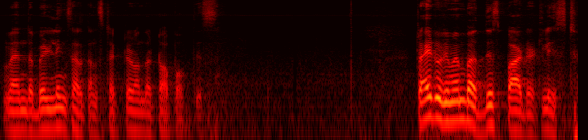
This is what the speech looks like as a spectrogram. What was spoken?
when the buildings are constructed on the top of this. Try to remember this part at least.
